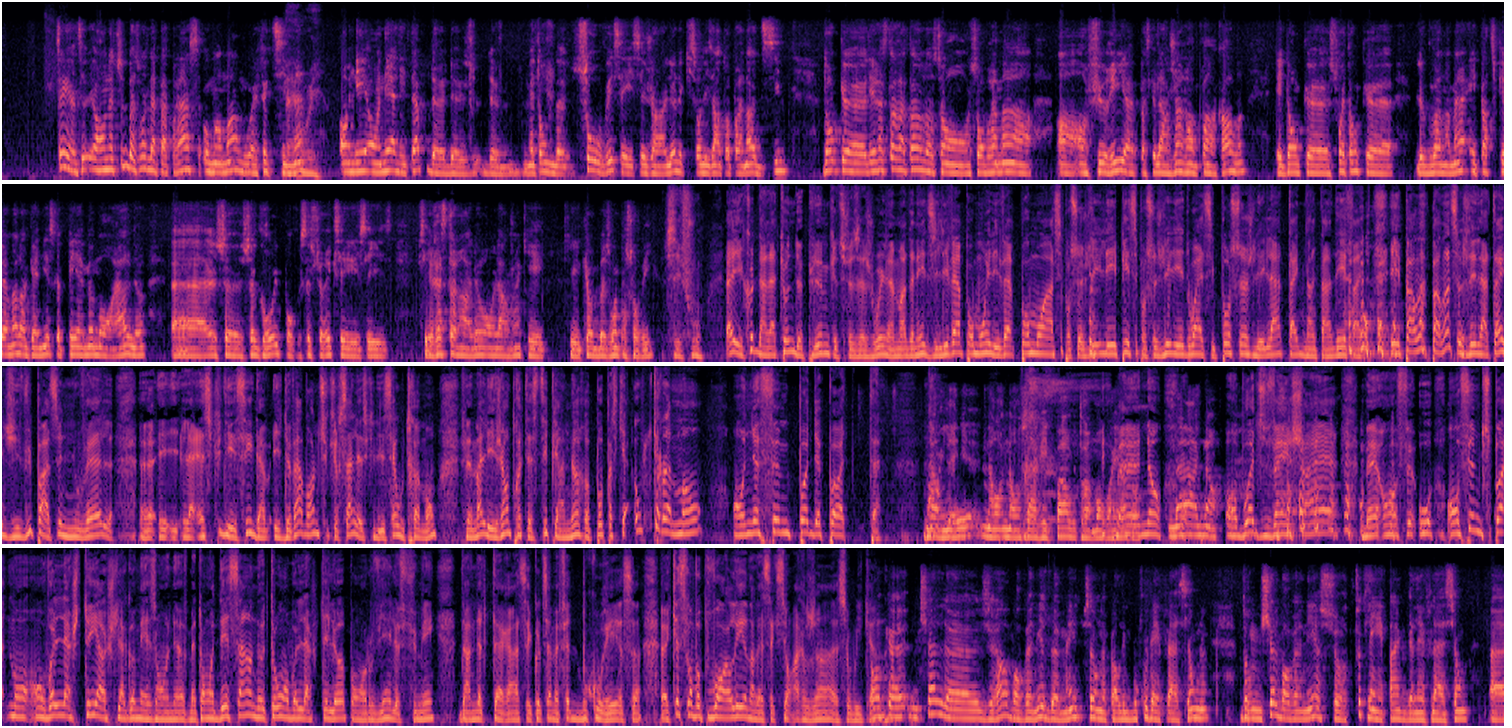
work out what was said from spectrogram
Sais, on a-tu besoin de la paperasse au moment où, effectivement, ben on, est, on est à l'étape de, de, de, mettons, de sauver ces, ces gens-là qui sont les entrepreneurs d'ici? Donc, euh, les restaurateurs là, sont, sont vraiment en, furie euh, parce que l'argent rentre pas encore. Et donc, euh, souhaitons que le gouvernement et particulièrement l'organisme PME Montréal euh, se, se grouille pour s'assurer que ces, ces, ces restaurants-là ont l'argent qui est, qui, ont besoin pour survivre. C'est fou. Hey, écoute, dans la toune de plumes que tu faisais jouer, à un moment donné, il dit l'hiver pour moi, l'hiver pour moi. C'est pour ça que je l'ai les pieds, c'est pour ça que je l'ai les doigts, c'est pour ça que je l'ai la tête dans le temps des fêtes. et parlant, parlant de ça, je l'ai la tête, j'ai vu passer une nouvelle. Euh, et, la SQDC, il devait avoir une succursale, la SQDC à Outremont. Finalement, les gens ont protesté, puis il n'y en aura pas, parce qu'à Outremont, on ne fume pas de potes. Non, non, non, ça n'arrive pas autrement. Ben non. Non, non. On boit du vin cher, mais on fait, on fume du pot, mais on, va l'acheter à Maison Maisonneuve. Mettons, on descend en auto, on va l'acheter là, puis on revient le fumer dans notre terrasse. Écoute, ça m'a fait beaucoup rire, ça. Euh, qu'est-ce qu'on va pouvoir lire dans la section argent euh, ce week-end? Donc, euh, Michel Girard va revenir demain. Tu sais, on a parlé beaucoup d'inflation. Donc, Michel va revenir sur tout l'impact de l'inflation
